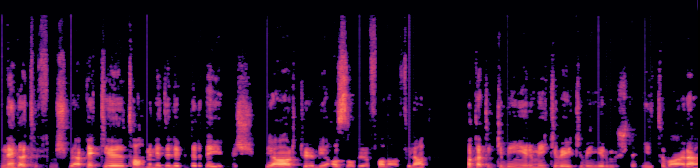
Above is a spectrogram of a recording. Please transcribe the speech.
negatifmiş. Ya pek tahmin edilebilir değilmiş. Bir artıyor, bir azalıyor falan filan. Fakat 2022 ve 2023'ten itibaren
